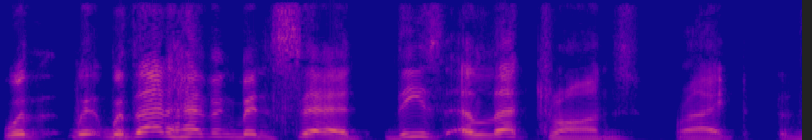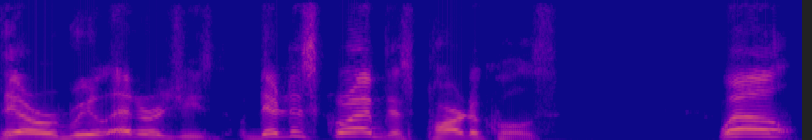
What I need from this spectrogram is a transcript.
With, with, with that having been said, these electrons, right, they are real energies. They're described as particles. Well,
